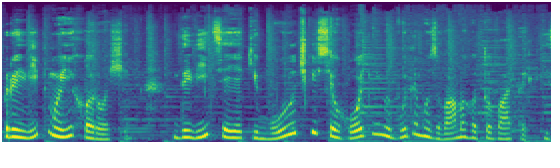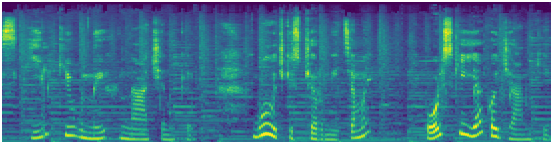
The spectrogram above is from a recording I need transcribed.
Привіт, мої хороші! Дивіться, які булочки сьогодні ми будемо з вами готувати і скільки в них начинки. Булочки з чорницями, польські ягодянки.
